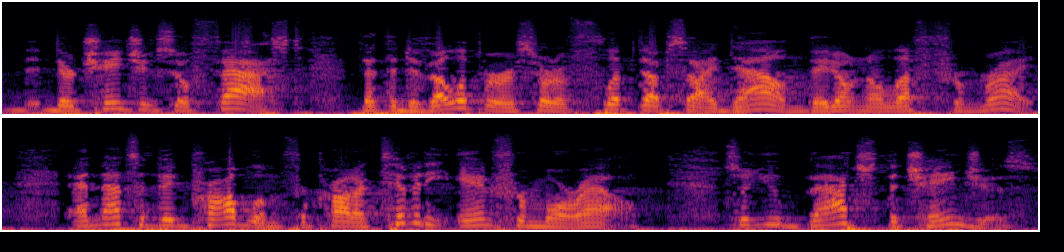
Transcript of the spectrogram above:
they're changing so fast that the developer is sort of flipped upside down. They don't know left from right. And that's a big problem for productivity and for morale. So you batch the changes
